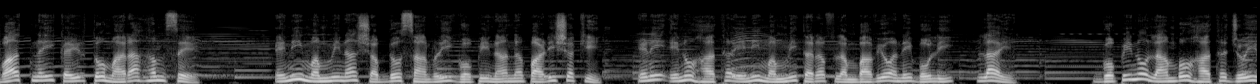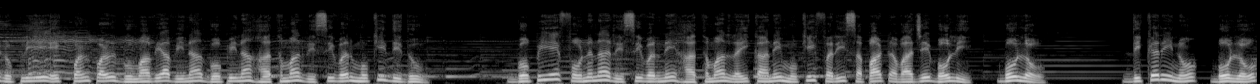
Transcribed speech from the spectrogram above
વાત નહીં કઈર તો મારા હમશે એની મમ્મીના શબ્દો સાંભળી ગોપી ના ન પાડી શકી. એણે એનો હાથ એની મમ્મી તરફ લંબાવ્યો અને બોલી લાઈ ગોપીનો લાંબો હાથ જોઈ રૂપલીએ એક પણ પળ ગુમાવ્યા વિના ગોપીના હાથમાં રિસીવર મૂકી દીધું. ગોપીએ ફોનના રિસીવરને હાથમાં લઈ કાને મૂકી ફરી સપાટ અવાજે બોલી બોલો. દીકરીનો બોલો,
